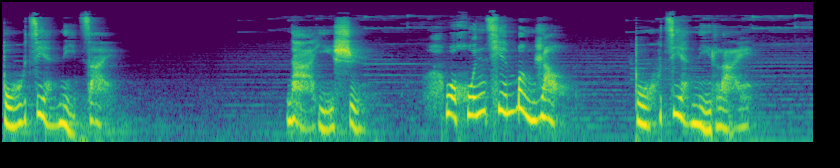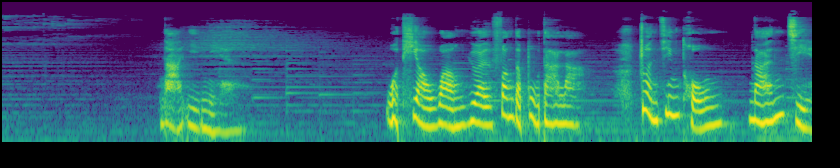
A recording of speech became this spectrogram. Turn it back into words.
不见你在；那一世，我魂牵梦绕，不见你来；那一年。我眺望远方的布达拉，转经筒难解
